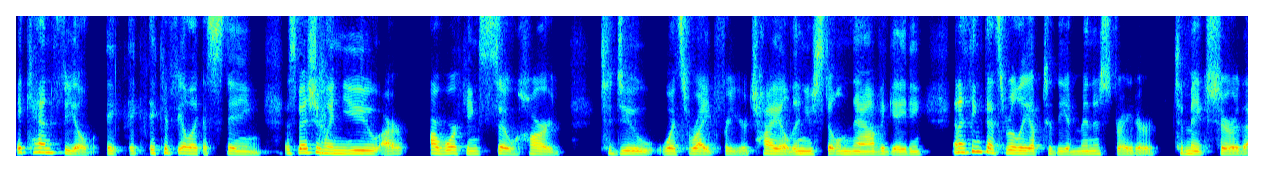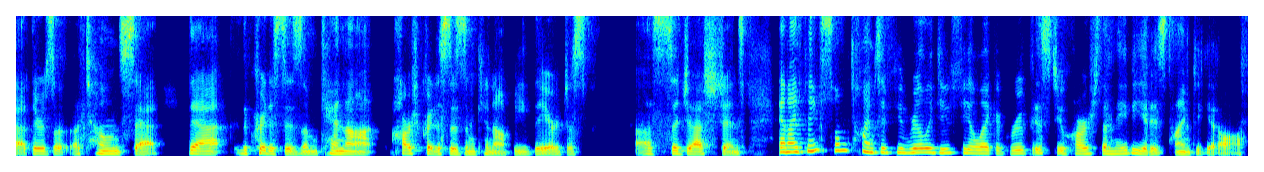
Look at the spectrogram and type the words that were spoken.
it can feel it, it, it can feel like a sting especially when you are are working so hard to do what's right for your child and you're still navigating and i think that's really up to the administrator to make sure that there's a, a tone set that the criticism cannot harsh criticism cannot be there just uh, suggestions and i think sometimes if you really do feel like a group is too harsh then maybe it is time to get off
